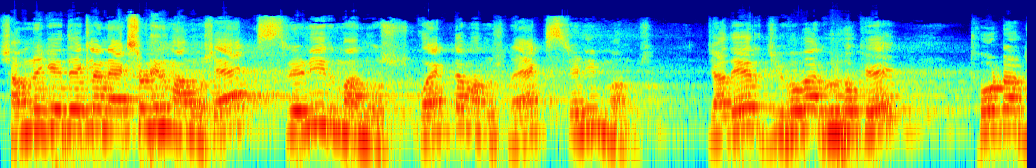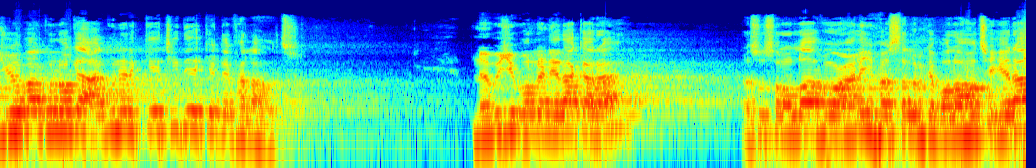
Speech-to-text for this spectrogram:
সামনে গিয়ে দেখলেন এক শ্রেণির মানুষ, এক শ্রেণির মানুষ, কয়েকটা মানুষ না, এক শ্রেণির মানুষ, যাদের জিহবাগুলোকে ঠোঁট আর জিহবাগুলোকে আগুনের কেচি দিয়ে কেটে ফেলা হচ্ছে। নবীজি বললেন, এরা কারা? রসুল সাল্লাহ আলী আসাল্লামকে বলা হচ্ছে, এরা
